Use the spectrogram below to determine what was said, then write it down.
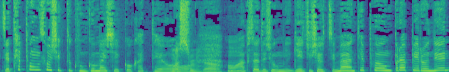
이제 태풍 소식도 궁금하실 것 같아요. 맞습니다. 어, 앞서도 조금 얘기해 주셨지만 태풍 프라피로는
